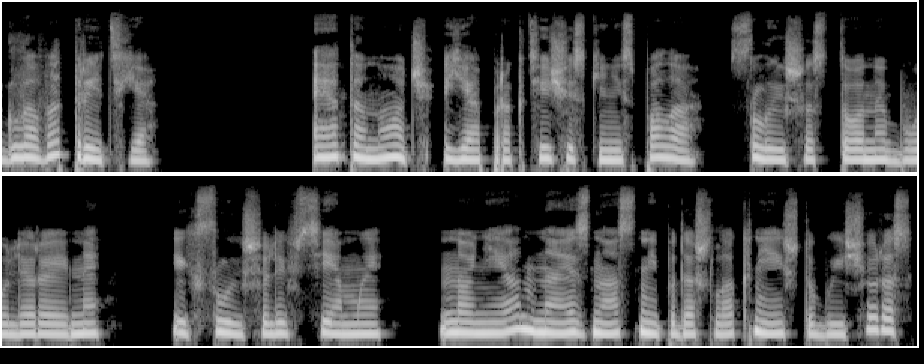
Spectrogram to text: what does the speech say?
Глава третья. Эту ночь я практически не спала, слыша стоны боли Рейны. Их слышали все мы, но ни одна из нас не подошла к ней, чтобы еще раз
